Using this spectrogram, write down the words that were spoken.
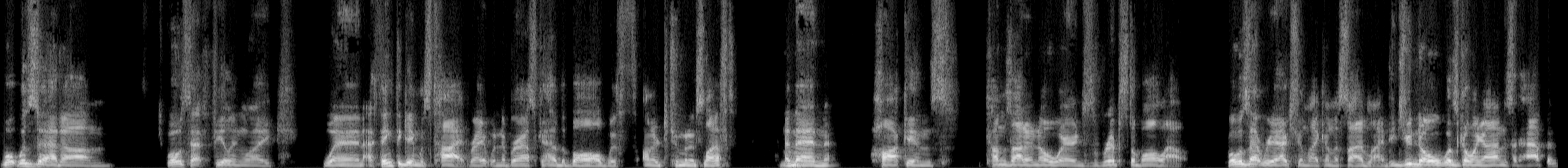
What was that? Um, what was that feeling like when I think the game was tied, right? When Nebraska had the ball with under two minutes left, and then Hawkins comes out of nowhere and just rips the ball out. What was that reaction like on the sideline? Did you know what was going on as it happened?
